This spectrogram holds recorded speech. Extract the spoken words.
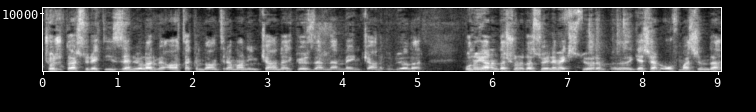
çocuklar sürekli izleniyorlar ve A takımda antrenman imkanı, gözlemlenme imkanı buluyorlar. Bunun yanında şunu da söylemek istiyorum. E, geçen off maçında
